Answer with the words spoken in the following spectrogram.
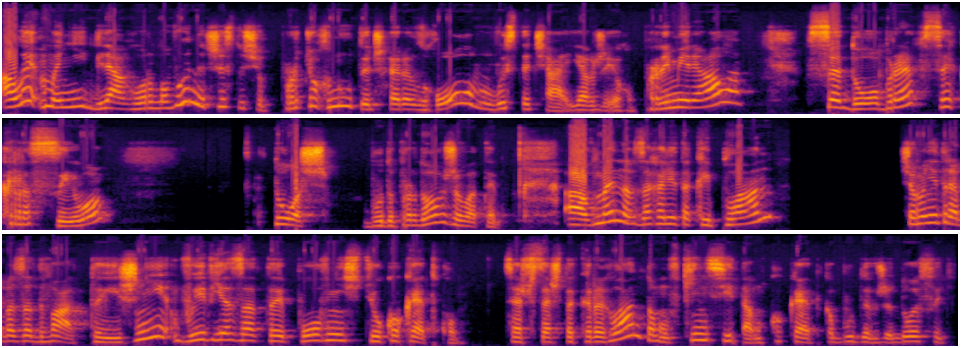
але мені для горловини, чисто щоб протягнути через голову, вистачає. Я вже його приміряла, все добре, все красиво. Тож, буду продовжувати. А, в мене взагалі такий план, що мені треба за два тижні вив'язати повністю кокетку. Це ж все ж таки реглан, тому в кінці там кокетка буде вже досить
